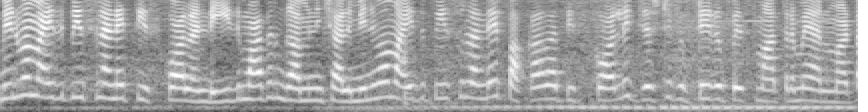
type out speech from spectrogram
మినిమం ఐదు పీసులు అనేది తీసుకోవాలండి. ఇది మాత్రం గమనించాలి. మినిమం ఐదు పీసులు అనేది పక్కాగా తీసుకోవాలి. జస్ట్ ఫిఫ్టీ రూపీస్ మాత్రమే అన్నమాట.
